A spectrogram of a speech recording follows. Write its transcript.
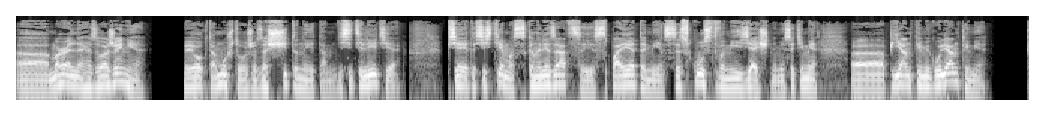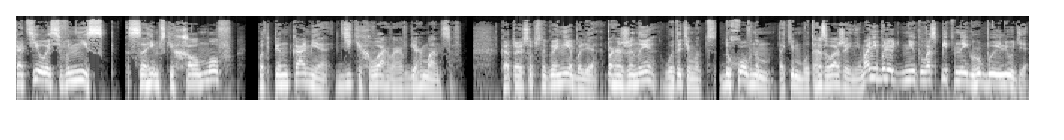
а, моральное разложение привело к тому, что уже за считанные там десятилетия вся эта система с канализацией, с поэтами, с искусствами изящными, с этими э, пьянками-гулянками катилась вниз с римских холмов под пинками диких варваров-германцев, которые, собственно говоря, не были поражены вот этим вот духовным таким вот разложением. Они были невоспитанные грубые люди,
